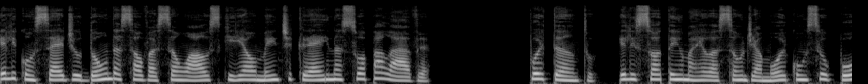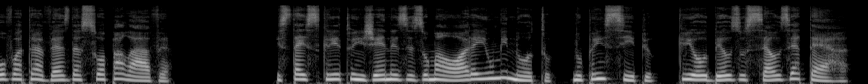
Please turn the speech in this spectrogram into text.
Ele concede o dom da salvação aos que realmente creem na Sua palavra. Portanto, ele só tem uma relação de amor com seu povo através da Sua palavra. Está escrito em Gênesis uma hora e um minuto: no princípio, criou Deus os céus e a terra.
